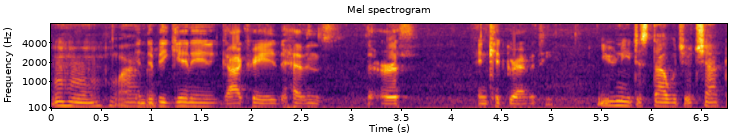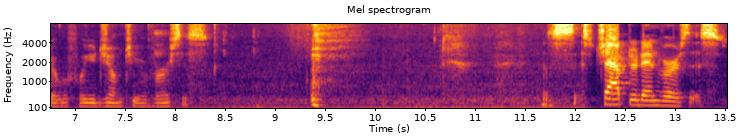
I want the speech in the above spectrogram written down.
Mm-hmm. Why? In the beginning, God created the heavens, the earth, and kid gravity. You need to start with your chapter before you jump to your verses. It's, it's chapter then verses.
